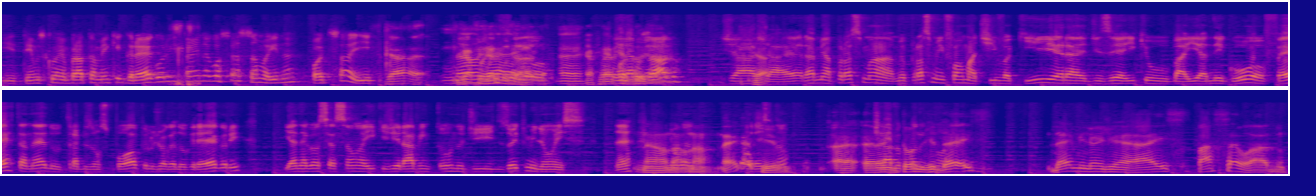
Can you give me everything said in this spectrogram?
e temos que lembrar também que Gregory está em negociação aí, né? Pode sair. Já, Não, já foi já acusado. É. Já foi Era acusado. Já, Já. já, Era minha próxima, meu próximo informativo aqui era dizer aí que o Bahia negou a oferta, né, do Trabzonspor pelo jogador Gregory e a negociação aí que girava em torno de 18 milhões, né? Não, não, não. Negativo. Ah, Era em torno de no ano? 10, 10 milhões de reais parcelado.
